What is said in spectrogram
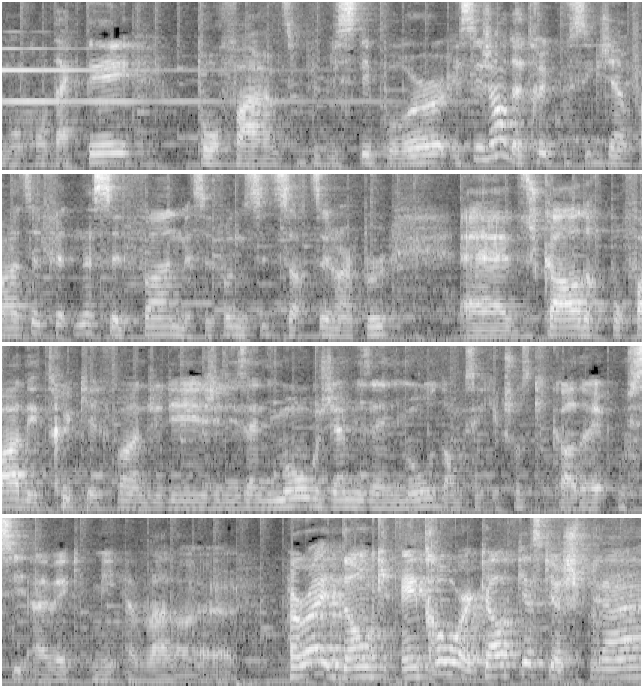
ils m'ont contacté pour faire un petit peu de publicité pour eux. Et c'est le genre de truc aussi que j'aime faire. Tu sais, le fitness, c'est le fun, mais c'est le fun aussi de sortir un peu euh, du cadre pour faire des trucs qui est le fun. J'ai des, des animaux, j'aime les animaux, donc c'est quelque chose qui cadrait aussi avec mes valeurs. Alright, donc intro workout, qu'est-ce que je prends?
